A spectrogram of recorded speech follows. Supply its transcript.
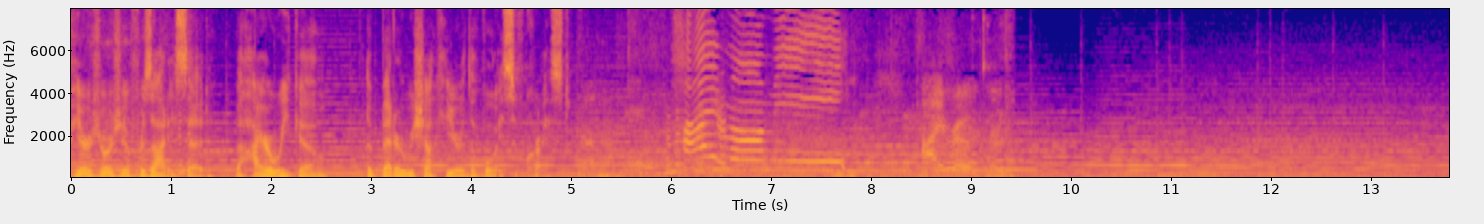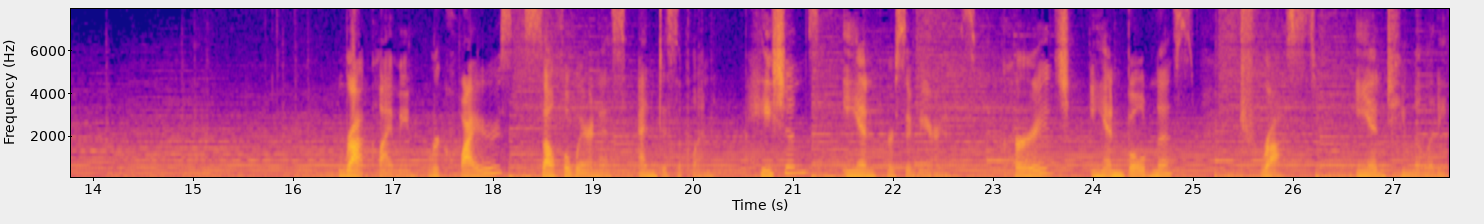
Pier Giorgio Frassati said, The higher we go, the better we shall hear the voice of Christ. Hi, Mommy. Hi, Rosie. Rock climbing requires self awareness and discipline, patience and perseverance, courage and boldness, trust and humility.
